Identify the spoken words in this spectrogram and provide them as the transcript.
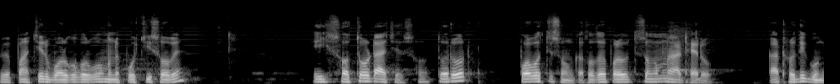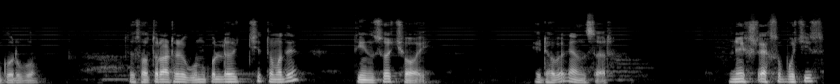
এবার পাঁচের বর্গ করব মানে পঁচিশ হবে। এই সতেরোটা আছে, সতেরোর পরবর্তী সংখ্যা। সতেরোর পরবর্তী সংখ্যা মানে আঠেরো। আঠেরো দিয়ে গুণ করব। তো সতেরো আঠেরো গুণ করলে হচ্ছে তোমাদের তিনশো ছয়। এটা হবে ক্যান্সার নেক্সট একশো পঁচিশ,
